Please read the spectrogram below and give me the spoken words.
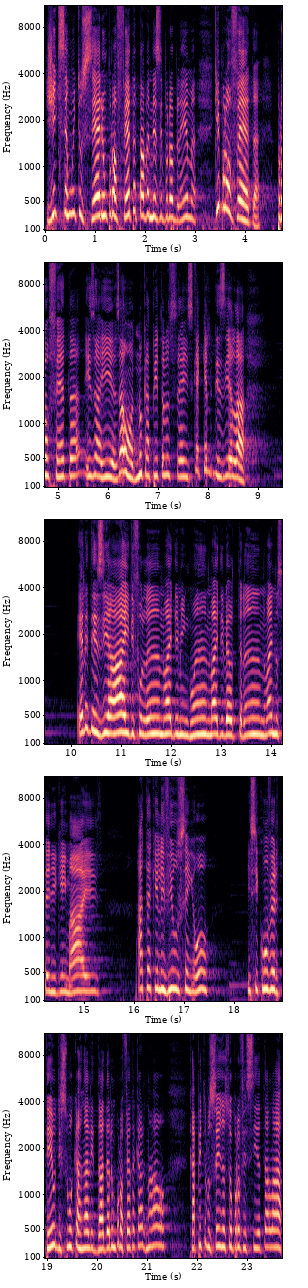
Gente, isso é muito sério. Um profeta estava nesse problema. Que profeta? Profeta Isaías. Aonde? No capítulo 6. O que é que ele dizia lá? Ele dizia, ai de fulano, ai de minguano, ai de Beltrano, ai não sei de quem mais. Até que ele viu o Senhor e se converteu de sua carnalidade. Era um profeta carnal. Capítulo 6 da sua profecia está lá.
